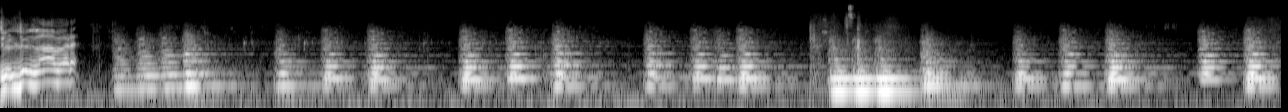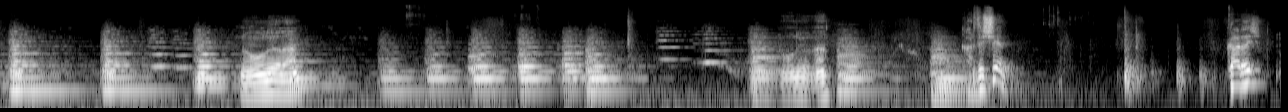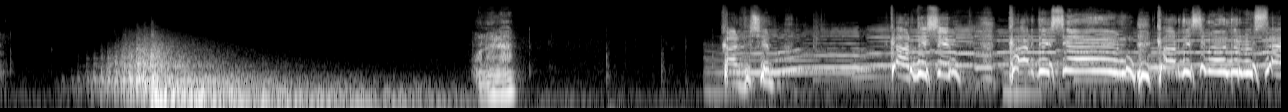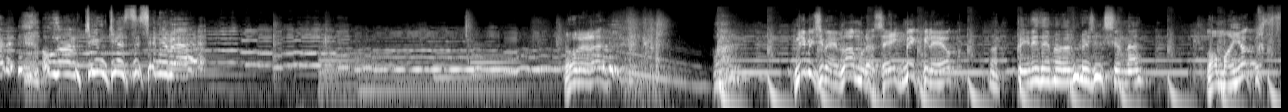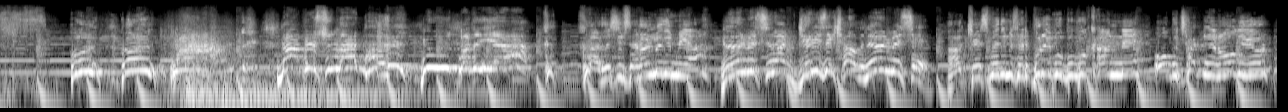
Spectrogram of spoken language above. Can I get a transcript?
Düldül ne haber? Ne oluyor lan? Ne oluyor lan? Kardeşim. Kardeş. Kardeşim. Kardeşim. Kardeşim. Kardeşimi öldürmüşler. Ulan kim kesti seni be? Ne oluyor lan? Ne biçim ev lan burası? Ekmek bile yok. Beni de mi öldüreceksin lan? Lan manyak mısın? Ne yapıyorsun lan? Kardeşim sen ölmedin mi ya? Ne ölmesi lan? Geri zekalı ne ölmesi? Ha kesmedi mi seni? Bu ne bu, bu, bu kan ne? O bıçak ne? Ne oluyor?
